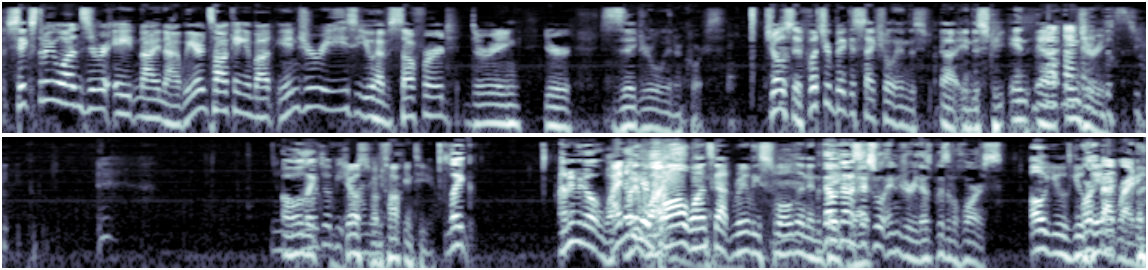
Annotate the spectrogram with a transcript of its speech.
6310899. We are talking about injuries you have suffered during your sexual intercourse. Joseph, what's your biggest sexual industry, uh, industry in, uh, injury? Industry. Oh, like- Mojo, be Joseph, I'm talking to you. Like, I don't even know what, I know what your it was. ball once got really swollen and But that was big, not a right? sexual injury. That was because of a horse. Oh, you you hit Horseback it? riding.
